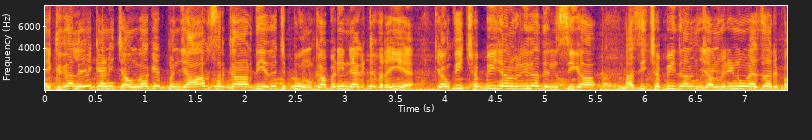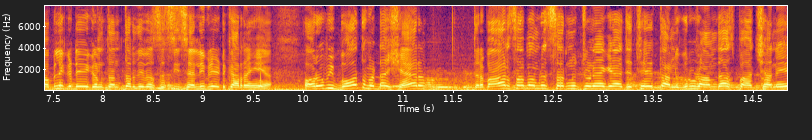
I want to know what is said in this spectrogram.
ਇੱਕ ਗੱਲ ਇਹ ਕਹਿਣੀ ਚਾਹੂੰਗਾ ਕਿ ਪੰਜਾਬ ਸਰਕਾਰ ਦੀ ਇਹਦੇ 'ਚ ਭੂਮਿਕਾ ਬੜੀ ਨੈਗੇਟਿਵ ਰਹੀ ਹੈ। ਕਿਉਂਕਿ 26 ਜਨਵਰੀ ਦਾ ਦਿਨ ਸੀਗਾ। ਅਸੀਂ 26 ਜਨ- ਜਨਵਰੀ ਨੂੰ ਐਜ਼ ਅ ਰਿਪਬਲਿਕ ਡੇ ਗਣਤੰਤਰ ਦਿਵਸ ਅਸੀਂ ਸੈਲੀਬ੍ਰੇਟ ਕਰ ਰਹੇ ਹਾਂ। ਔਰ ਉਹ ਵੀ ਬਹੁਤ ਵੱਡਾ ਸ਼ਹਿਰ ਦਰਬਾਰ ਸਾਹਿਬ ਅੰਮ੍ਰਿਤਸਰ ਨੂੰ ਚੁਣਿਆ ਗਿਆ, ਜਿੱਥੇ ਧੰਨ ਗੁਰੂ ਰਾਮਦਾਸ ਪਾਤਸ਼ਾਹ ਨੇ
